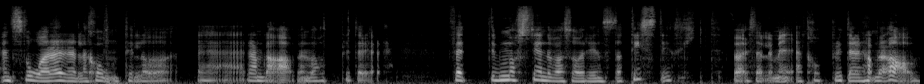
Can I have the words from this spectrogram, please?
en svårare relation till att eh, ramla av än vad hoppryttare gör? För det måste ju ändå vara så rent statistiskt föreställer mig att hoppryttare ramlar av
